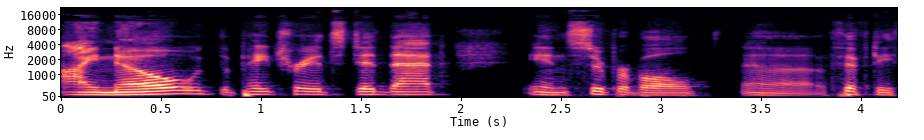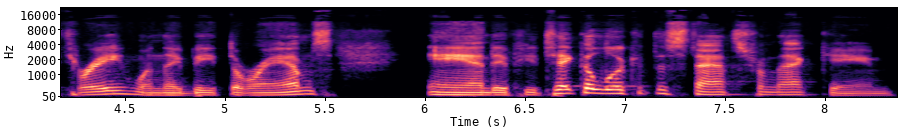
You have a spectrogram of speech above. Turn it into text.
I know the Patriots did that in Super Bowl uh, 53 when they beat the Rams. And if you take a look at the stats from that game,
